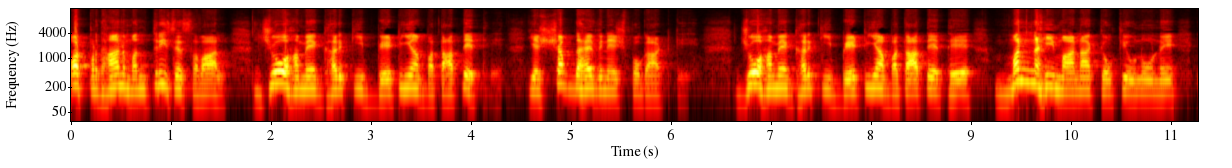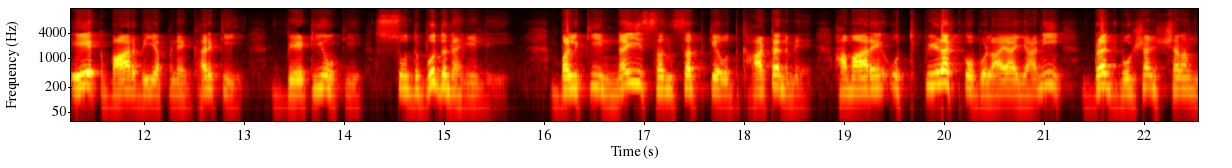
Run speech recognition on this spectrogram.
और प्रधानमंत्री से सवाल, जो हमें घर की बेटियाँ बताते थे यह शब्द है विनेश फोगाट के, जो हमें घर की बेटियाँ बताते थे, मन नहीं माना क्योंकि उन्होंने एक बार भी अपने घर की बेटियों की सुदबुद नहीं ली। बल्कि नई संसद के उद्घाटन में हमारे उत्पीड़क को बुलाया, यानी ब्रजभूषण शरण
